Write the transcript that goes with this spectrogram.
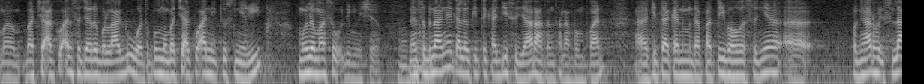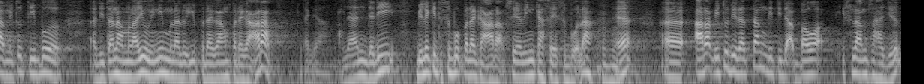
membaca al-Quran secara berlagu ataupun membaca al-Quran itu sendiri mula masuk di Malaysia. Dan Mhm. sebenarnya kalau kita kaji sejarah tuan-tuan dan puan, uh, kita akan mendapati bahawasanya uh, pengaruh Islam itu tiba uh, di tanah Melayu ini melalui pedagang-pedagang Arab. Dagang. Dan jadi bila kita sebut pedagang Arab, saya ringkas saya sebutlah, uh-huh. ya. Arab itu dia datang dia tidak bawa Islam sahaja,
